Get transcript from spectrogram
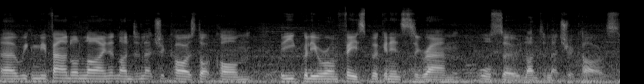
Uh, we can be found online at londonelectriccars.com, but equally we're on Facebook and Instagram, also London Electric Cars.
